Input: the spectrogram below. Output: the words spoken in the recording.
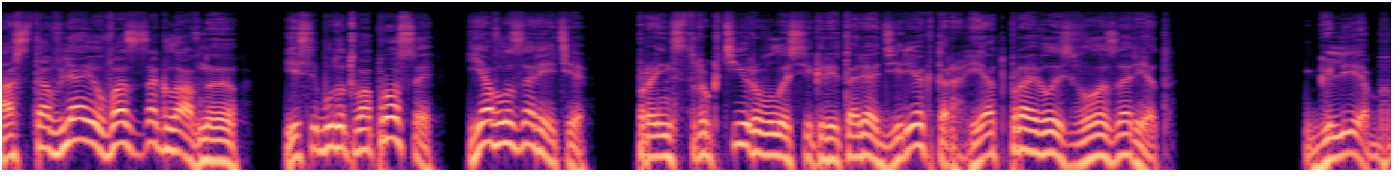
Оставляю вас за главную. Если будут вопросы, я в лазарете». Проинструктировала секретаря директор и отправилась в лазарет. Глеб.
